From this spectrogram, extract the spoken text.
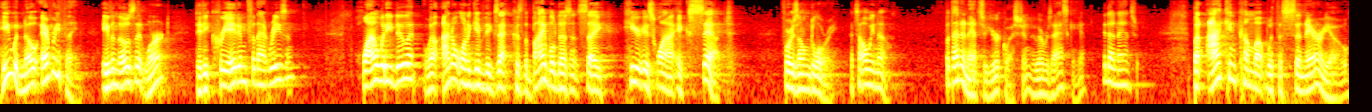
he would know everything, even those that weren't. Did he create him for that reason? Why would he do it? Well, I don't want to give the exact, because the Bible doesn't say, here is why, except for his own glory. That's all we know. But that didn't answer your question, whoever's asking it. It doesn't answer. But I can come up with a scenario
